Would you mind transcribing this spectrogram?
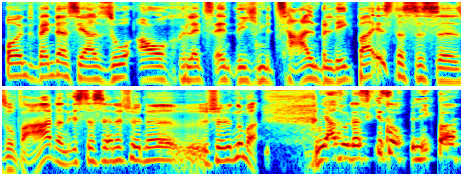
Und wenn das ja so auch letztendlich mit Zahlen belegbar ist, dass es äh, so war, dann ist das ja eine schöne, schöne Nummer. Ja, also das ist noch belegbar.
